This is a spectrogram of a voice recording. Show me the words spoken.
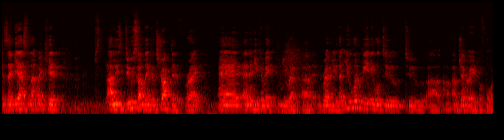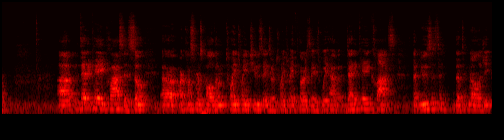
It's like, yes, let my kid at least do something constructive, right? And, and then you can make new rev, uh, revenue that you wouldn't be able to, to uh, have generated before. Uh, dedicated classes. So uh, our customers call them 2020 Tuesdays or 2020 Thursdays. We have a dedicated class that uses the technology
